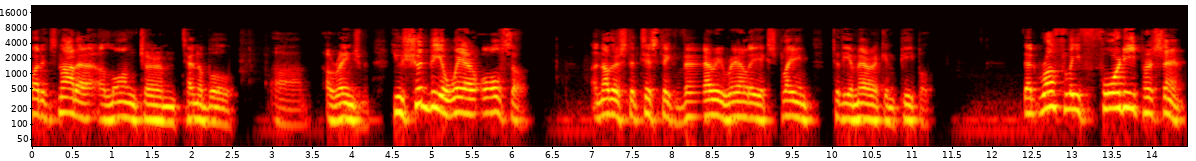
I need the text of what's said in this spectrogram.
but it's not a, a long-term tenable uh, arrangement. You should be aware also, another statistic very rarely explained to the American people, that roughly 40%,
